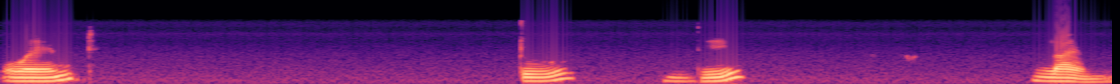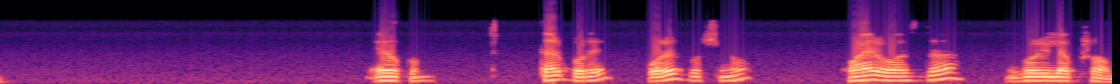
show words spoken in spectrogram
went to the lion. এরকম। তারপরে পরের প্রশ্ন where was the gorilla from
